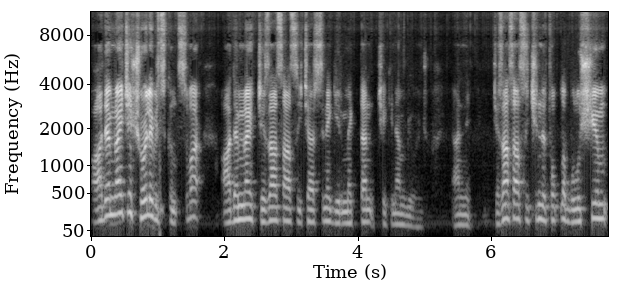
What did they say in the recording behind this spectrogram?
Adem Laiç'in şöyle bir sıkıntısı var. Adem Laiç ceza sahası içerisine girmekten çekinen bir oyuncu. Yani ceza sahası içinde topla buluşayım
